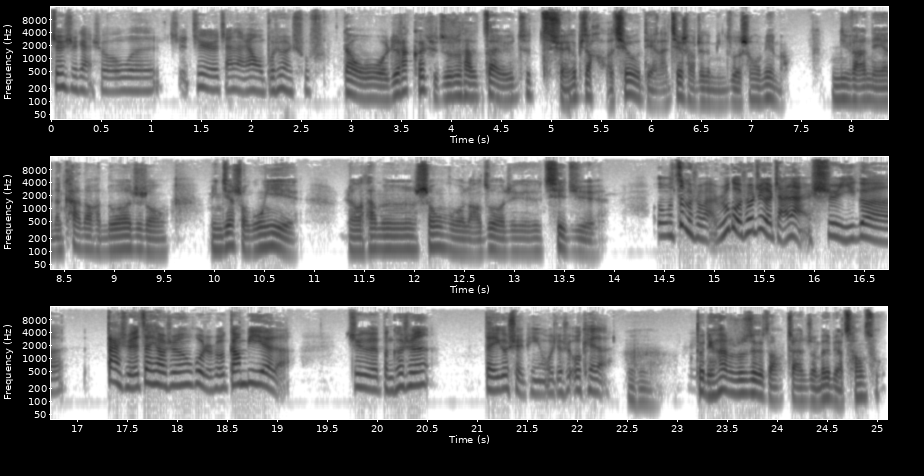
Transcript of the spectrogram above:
真实感受。我这这个展览让我不是很舒服。但我我觉得它可取之处，它在于就选一个比较好的切入点来介绍这个民族的生活面貌。你反正你也能看到很多这种民间手工艺，然后他们生活劳作这个器具。我这么说吧，如果说这个展览是一个大学在校生或者说刚毕业的这个本科生的一个水平，我觉得是 OK 的。嗯，对，你看得出这个展展准备的比较仓促，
